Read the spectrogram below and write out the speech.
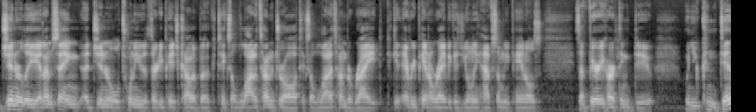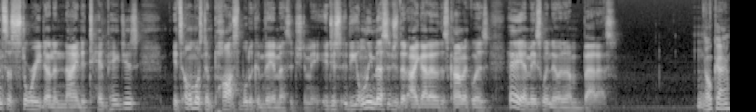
generally, and I'm saying a general 20 to 30 page comic book takes a lot of time to draw. It takes a lot of time to write to get every panel right because you only have so many panels. It's a very hard thing to do when you condense a story down to nine to ten pages, it's almost impossible to convey a message to me. It just the only message that I got out of this comic was, "Hey, I'm Mace Windu and I'm a badass." Okay.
